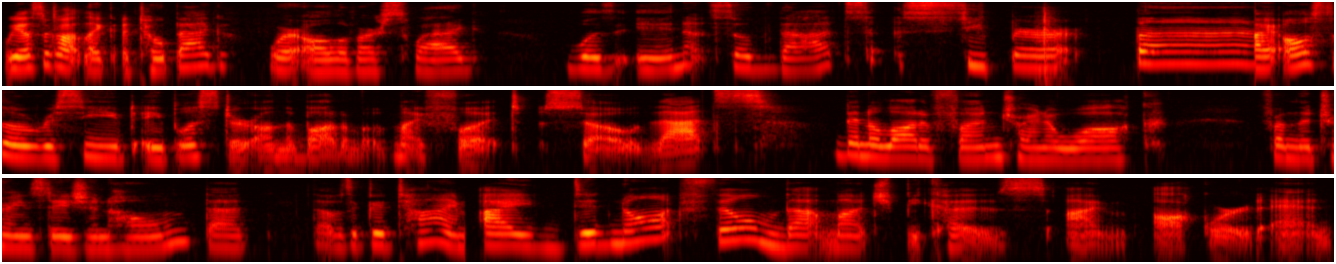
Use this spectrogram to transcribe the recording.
We also got like a tote bag where all of our swag was in. So that's super fun. I also received a blister on the bottom of my foot. So that's been a lot of fun trying to walk from the train station home. That that was a good time. I did not film that much because I'm awkward and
